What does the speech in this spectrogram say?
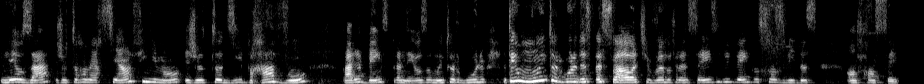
Neuza, je te remercie infiniment et je te dis bravo. Parabéns para Neuza, muito orgulho. Eu tenho muito orgulho desse pessoal ativando o francês e vivendo suas vidas em francês.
